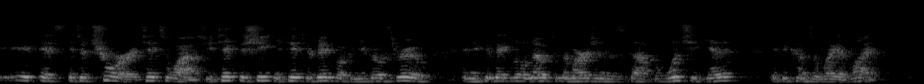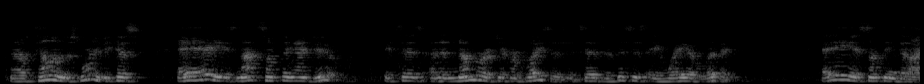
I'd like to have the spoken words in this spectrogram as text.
it, it's it's a chore. It takes a while. So you take the sheet and you take your big book and you go through and you can make little notes in the margins and stuff. But once you get it, it becomes a way of life. And I was telling them this morning because AA is not something I do. It says in a number of different places, it says that this is a way of living. AA is something that I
